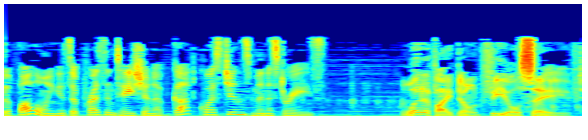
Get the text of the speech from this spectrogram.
The following is a presentation of Got Questions Ministries. What if I don't feel saved?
